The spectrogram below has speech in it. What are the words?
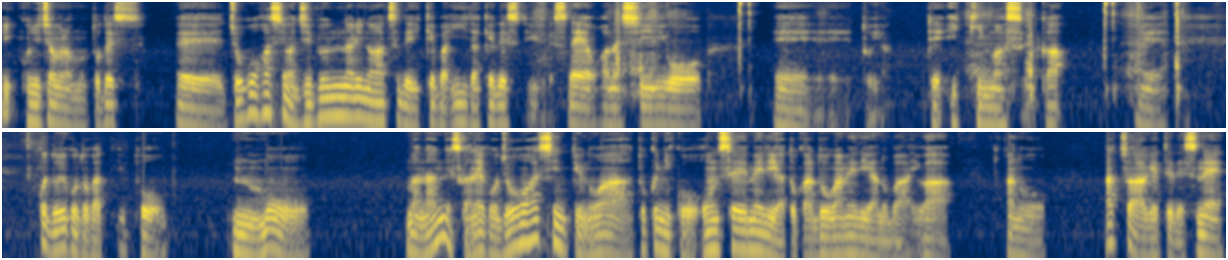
はい、こんにちは、村本です。えー、情報発信は自分なりの圧でいけばいいだけですというですね、お話を、えー、と、やっていきますが、えー、これどういうことかっていうと、うん、もう、まあ何ですかね、こう、情報発信っていうのは、特にこう、音声メディアとか動画メディアの場合は、あの、圧を上げてですね、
